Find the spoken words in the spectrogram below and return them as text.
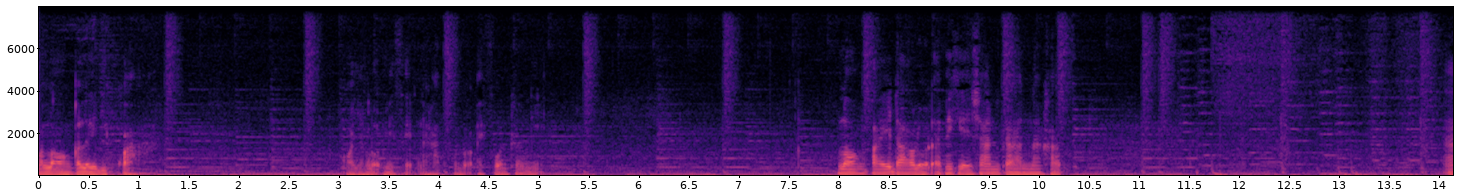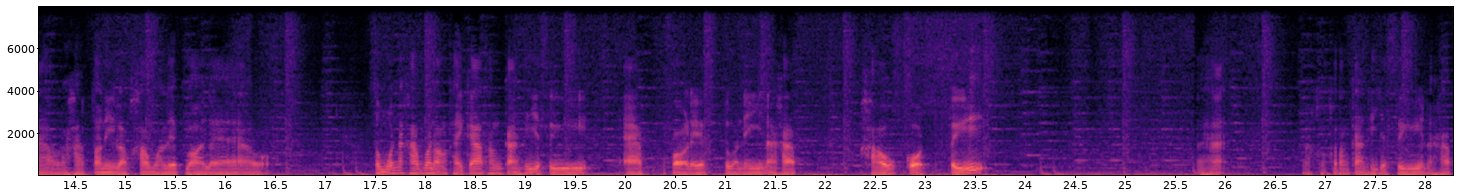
มาลองกันเลยดีกว่าอ๋อยังโหลดไม่เสร็จนะครับสำหรับ iPhone เครื่องนี้ ลองไปดาวน์โหลดแอปพลิเคชันกันนะครับ เอาละครับ ตอนนี้เราเข้ามาเรียบร้อยแล้ว สมมุตินะครับว่าน้องไทก้าต้องการที่จะซื้อ แอป Forest ตัวนี้นะครับ เขากดซื้อนะฮะแล้วเขาก็ต้องการที่จะซื้อนะครับ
